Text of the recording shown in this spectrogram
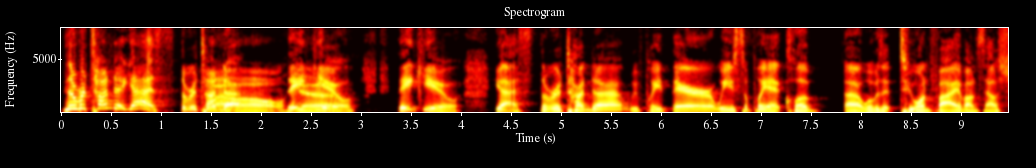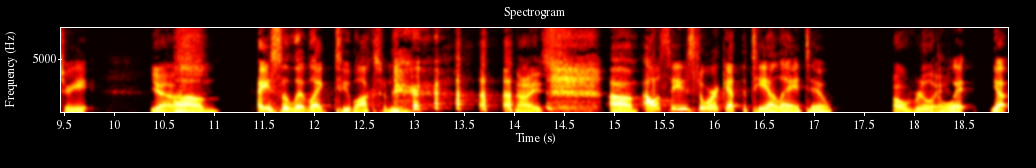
the Rotunda, yes, the Rotunda. Wow. Thank yeah. you. Thank you. Yes, the Rotunda. We played there. We used to play at Club, uh, what was it, 215 on South Street. Yes. Um, I used to live like two blocks from there. nice. Um, I also used to work at the TLA too. Oh, really? Oh, wait, yep.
